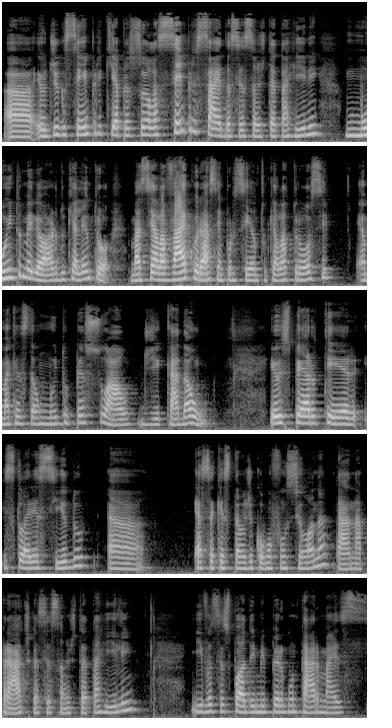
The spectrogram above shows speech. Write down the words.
Uh, eu digo sempre que a pessoa ela sempre sai da sessão de Teta Healing muito melhor do que ela entrou. Mas se ela vai curar 100% o que ela trouxe, é uma questão muito pessoal de cada um. Eu espero ter esclarecido uh, essa questão de como funciona, tá? Na prática, a sessão de Teta Healing. E vocês podem me perguntar mais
